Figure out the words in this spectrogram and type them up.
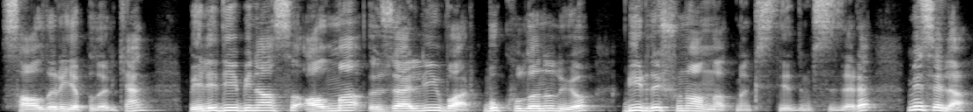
saldırı yapılırken. Belediye binası alma özelliği var. Bu kullanılıyor. Bir de şunu anlatmak istedim sizlere. Mesela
